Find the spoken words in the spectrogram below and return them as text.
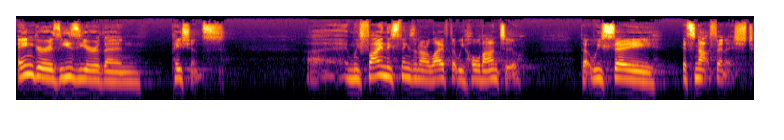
Anger is easier than patience. Uh, and we find these things in our life that we hold on to, that we say, it's not finished,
